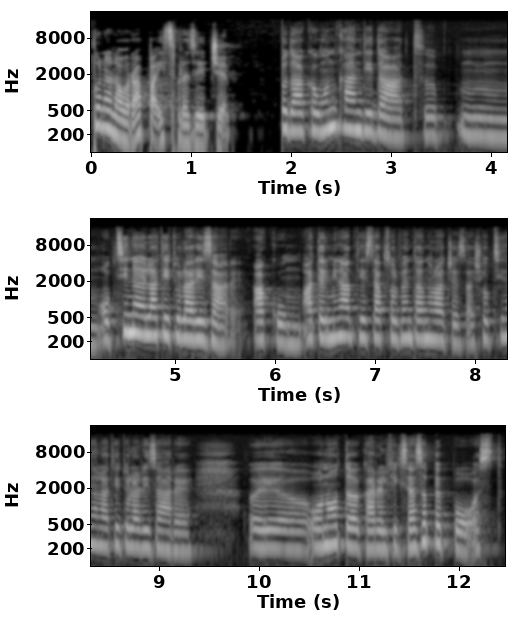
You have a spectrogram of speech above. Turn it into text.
până la ora 14. Dacă un candidat um, obține la titularizare, acum, a terminat, este absolvent anul acesta și obține la titularizare uh, o notă care îl fixează pe post,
